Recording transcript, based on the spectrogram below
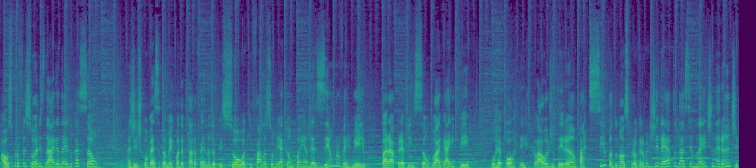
aos professores da área da educação. A gente conversa também com a deputada Fernanda Pessoa, que fala sobre a campanha Dezembro Vermelho para a prevenção do HIV. O repórter Cláudio Teran participa do nosso programa direto da Assembleia Itinerante,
